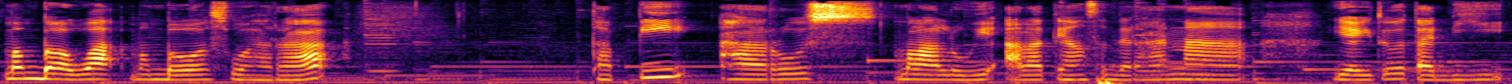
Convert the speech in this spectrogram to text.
membawa membawa suara tapi harus melalui alat yang sederhana yaitu tadi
